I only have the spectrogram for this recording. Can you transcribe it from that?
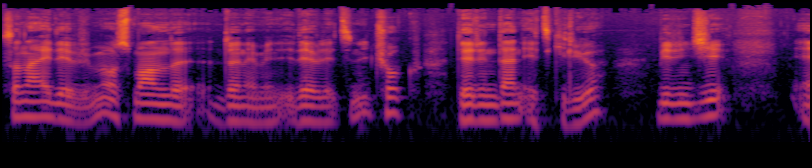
sanayi devrimi Osmanlı dönemi devletini çok derinden etkiliyor. Birinci e,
